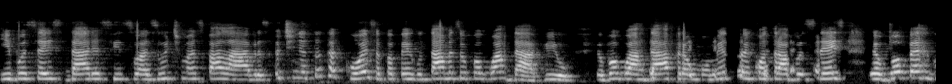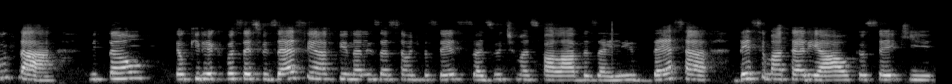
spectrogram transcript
e vocês darem assim suas últimas palavras. Eu tinha tanta coisa para perguntar, mas eu vou guardar, viu? Eu vou guardar para o momento que eu encontrar vocês, eu vou perguntar. Então, eu queria que vocês fizessem a finalização de vocês, suas últimas palavras aí dessa, desse material, que eu sei que,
